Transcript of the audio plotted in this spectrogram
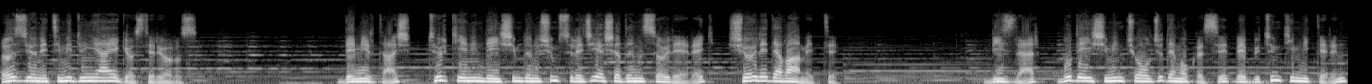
Öz yönetimi dünyaya gösteriyoruz. Demirtaş, Türkiye'nin değişim dönüşüm süreci yaşadığını söyleyerek şöyle devam etti. Bizler, bu değişimin çoğulcu demokrasi ve bütün kimliklerin,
